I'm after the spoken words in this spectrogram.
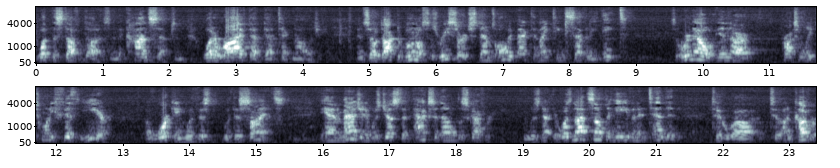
what the stuff does, and the concepts, and what arrived at that technology. And so Dr. Bounous' research stems all the way back to 1978. So we're now in our approximately 25th year of working with this, with this science. And imagine it was just an accidental discovery. It was not, it was not something he even intended to, uh, to uncover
